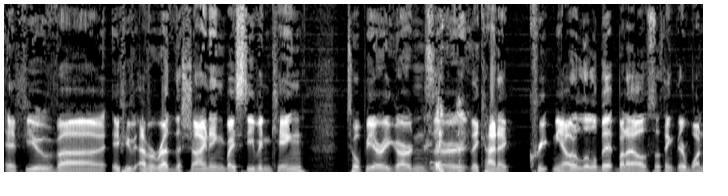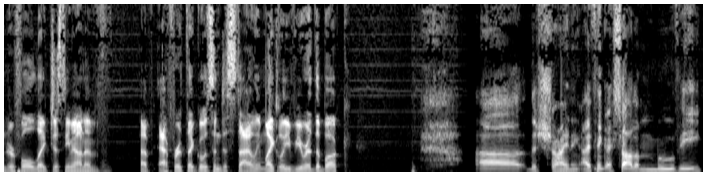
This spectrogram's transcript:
if you've uh, if you've ever read The Shining by Stephen King, topiary gardens are they kind of creep me out a little bit, but I also think they're wonderful. Like just the amount of, of effort that goes into styling. Michael, have you read the book? uh, The Shining. I think I saw the movie.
